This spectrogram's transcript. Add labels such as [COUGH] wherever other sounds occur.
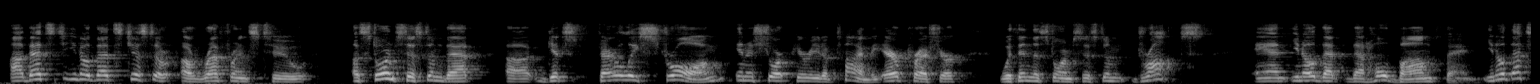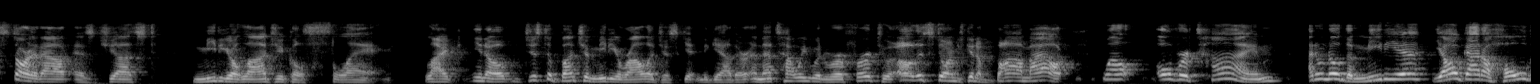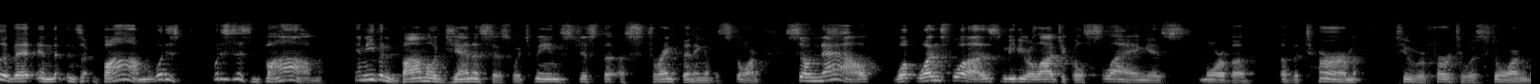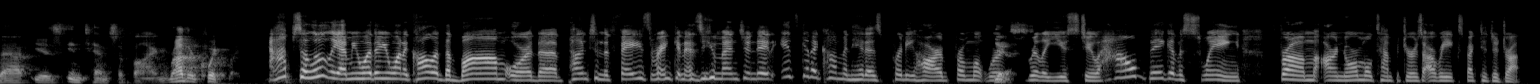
Uh, that's you know that's just a, a, reference to a storm system that uh, gets fairly strong in a short period of time. The air pressure within the storm system drops. And you know that that whole bomb thing, you know, that started out as just meteorological slang. Like, you know, just a bunch of meteorologists getting together, and that's how we would refer to it. Oh, this storm's gonna bomb out. Well, over time, I don't know, the media, y'all got a hold of it and, and bomb. What is what is this bomb? And even bombogenesis, which means just a strengthening of a storm. So now, what once was meteorological slang is more of a of a term to refer to a storm that is intensifying rather quickly. Absolutely. I mean, whether you want to call it the bomb or the punch in the face, [LAUGHS] Rankin, as you mentioned it, it's going to come and hit us pretty hard from what we're yes. really used to. How big of a swing from our normal temperatures are we expected to drop?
